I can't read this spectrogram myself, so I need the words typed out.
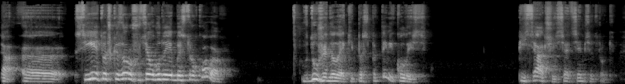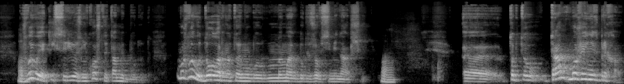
Так, е, з цієї точки зору, що ця угода є безстрокова, в дуже далекій перспективі колись 50, 60, 70 років. Можливо, якісь серйозні кошти там і будуть. Можливо, долар на той момент буде зовсім інакший. Ага. Е, тобто Трамп може і не збрехав.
